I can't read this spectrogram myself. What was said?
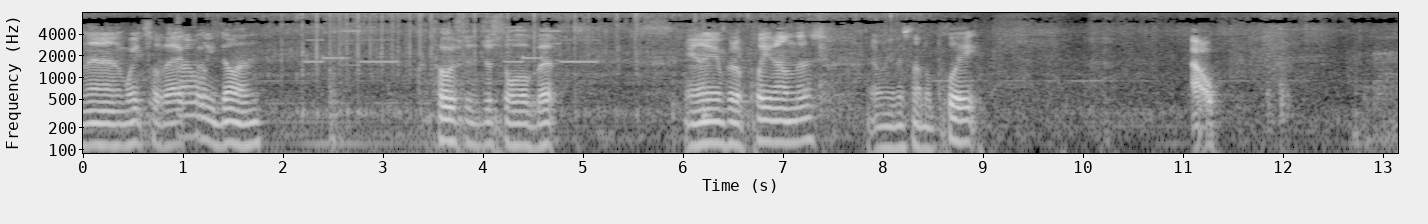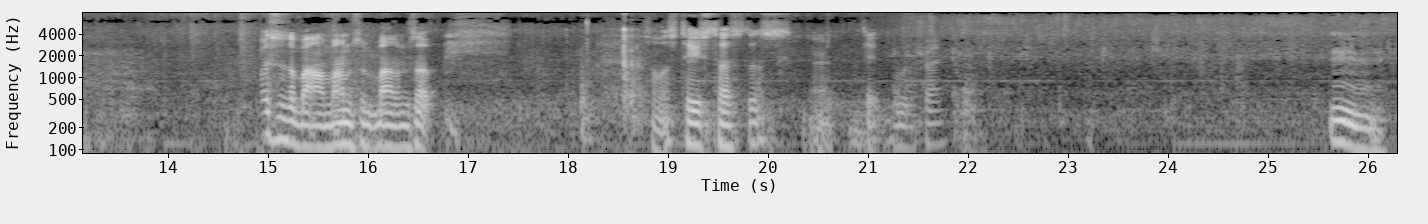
and then wait till that's finally done. Toasted just a little bit, and I'm gonna put a plate on this. I mean, it's on a plate. Ow. This is the bottom, bottoms and bottoms up. So let's taste test this. Alright, give it a try. Mmm.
